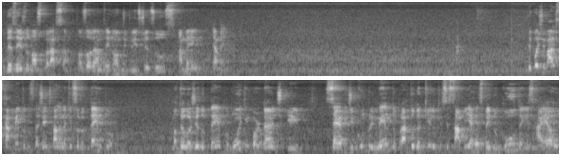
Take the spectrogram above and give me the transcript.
O desejo do nosso coração. Nós oramos em nome de Cristo Jesus. Amém e amém. Depois de vários capítulos da gente falando aqui sobre o templo, uma teologia do templo muito importante que serve de cumprimento para tudo aquilo que se sabia a respeito do culto em Israel,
